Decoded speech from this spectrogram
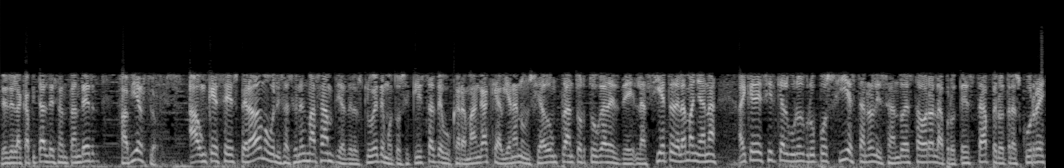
Desde la capital de Santander, Javier Flores. Aunque se esperaban movilizaciones más amplias de los clubes de motociclistas de Bucaramanga que habían anunciado un plan tortuga desde las 7 de la mañana, hay que decir que algunos grupos sí están realizando a esta hora la protesta, pero transcurre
